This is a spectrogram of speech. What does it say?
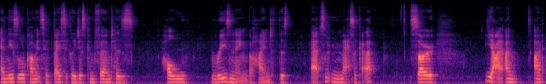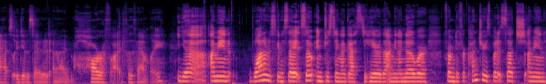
and these little comments have basically just confirmed his whole reasoning behind this absolute massacre. So yeah i'm i'm absolutely devastated and i'm horrified for the family. Yeah, I mean, one, I'm just going to say it's so interesting, I guess, to hear that. I mean, I know we're from different countries, but it's such, I mean,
